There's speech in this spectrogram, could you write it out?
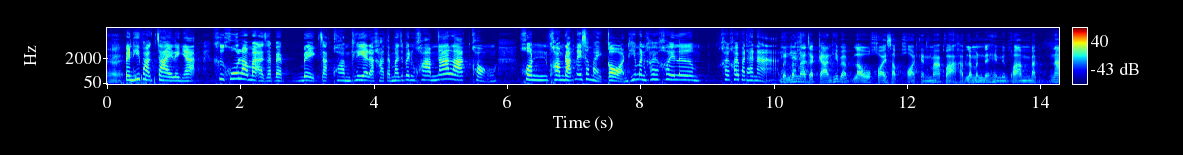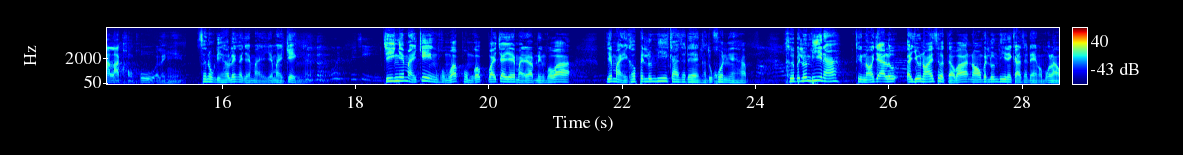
ใช่เป็นที่พักใจอะไรเงี้ย คือคู่เรามันอาจจะแบบเบรกจากความเครียดอะค่ะ แต่มันจะเป็นความน่ารักของคนความรักในสมัยก่อนที่มันค่อยๆ เริ่ม ค่อยๆ พัฒนาะไรเหมือนมันงี้ยมาจากการที่แบบเราคอยซัพพอร์ตกันมากกว่าครับ แล้วมันจะเห็นถึงความแบบน่ารักของคู่อะไรอย่างนี้ สนุกดีครับเล่นกับยายใหม่ยายใหม่เก่งอะจริงยายใหม่เก่ง ผมว่าผมก็ไว้ใจยายใหม่ระดับหนึ่งเพราะว่ายายใหม่เขาเป็นรุ่นพี่การแสดงของทุกคนไงครับ คือเป็นรุ่นพี่นะ ถึงน้องจะอายุอายุน้อยสุดแต่ว่าน้องเป็นรุ่นพี่ในการแสดงของพวกเรา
